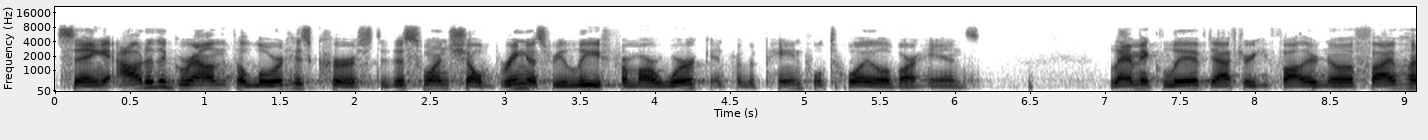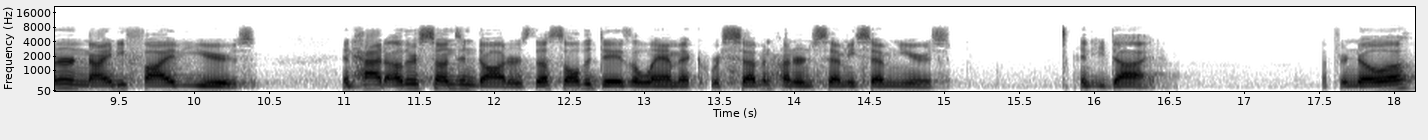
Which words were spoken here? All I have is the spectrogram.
saying, "Out of the ground that the Lord has cursed, this one shall bring us relief from our work and from the painful toil of our hands." Lamech lived after he fathered Noah 595 years and had other sons and daughters. Thus, all the days of Lamech were 777 years, and he died. After Noah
